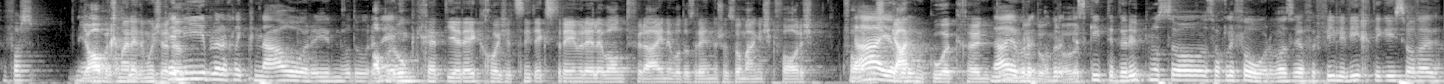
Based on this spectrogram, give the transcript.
so fast Ja, aber ich meine, du musst ja penibler, ein bisschen genauer irgendwo durch. Aber nicht? umgekehrt, die Reko ist jetzt nicht extrem relevant für einen, der das Rennen schon so manchmal gefahren ist, gefahren Nein, ist aber- gegen gut könnte Nein, und, aber, und, und, aber es gibt ja den Rhythmus so, so ein bisschen vor, was ja für viele wichtig ist. Oder,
